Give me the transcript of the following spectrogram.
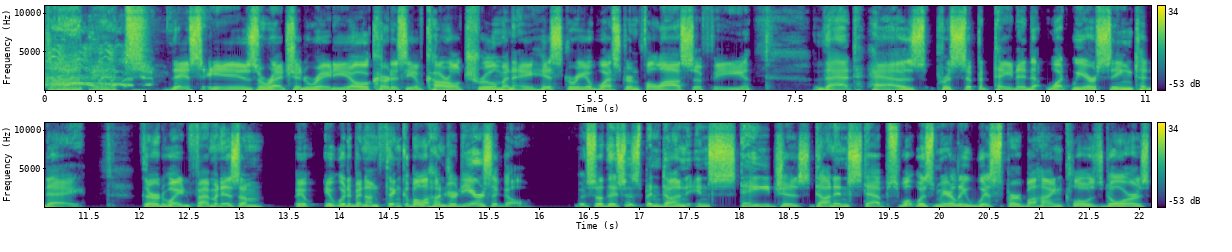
stop it. This is Wretched Radio, courtesy of Carl Trueman, a history of Western philosophy that has precipitated what we are seeing today. Third wave feminism, it, it would have been unthinkable 100 years ago. So this has been done in stages, done in steps. What was merely whispered behind closed doors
